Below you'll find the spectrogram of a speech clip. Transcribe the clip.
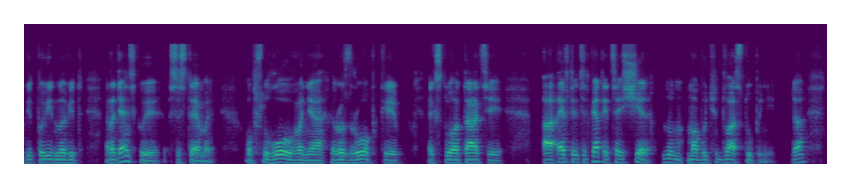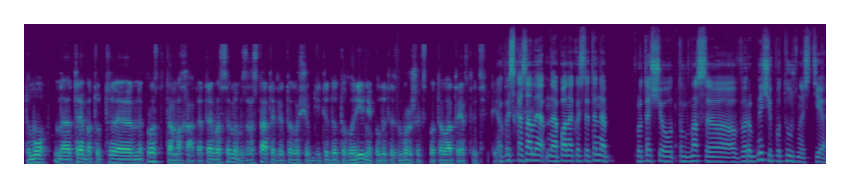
відповідно від радянської системи обслуговування, розробки, експлуатації. А F-35 – це ще, ну, мабуть, два ступені. Да? Тому е, треба тут е, не просто там махати, а треба самим зростати для того, щоб дійти до того рівня, коли ти зможеш експлуатувати F-35. Ви сказали, е, пане Костянтине, про те, що от в нас виробничі потужності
